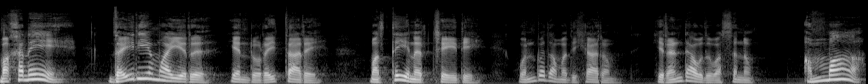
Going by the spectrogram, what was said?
மகனே தைரியமாயிரு என்று உரைத்தாரே மத்தையினர் செய்தி ஒன்பதாம் அதிகாரம் இரண்டாவது வசனம். அம்மா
